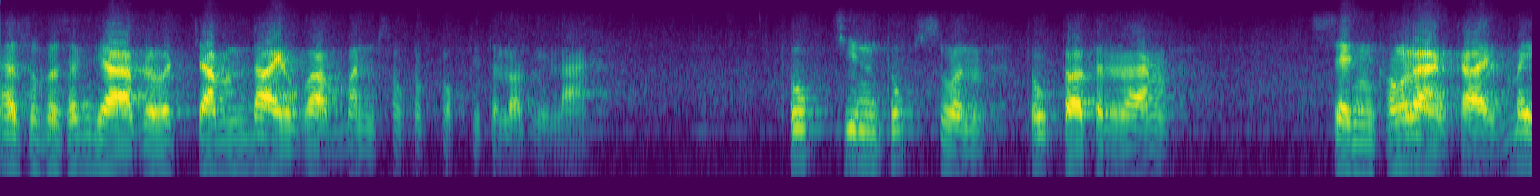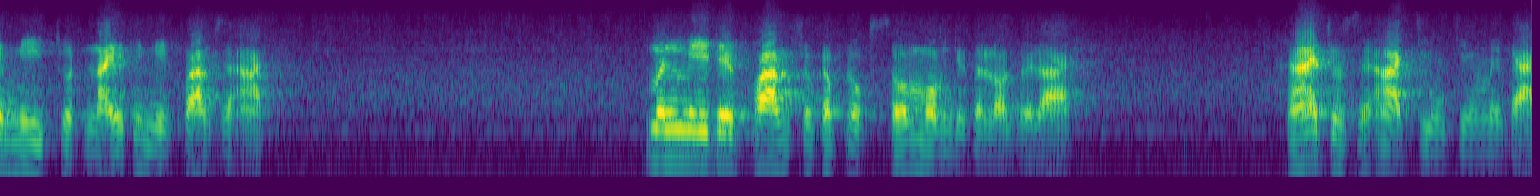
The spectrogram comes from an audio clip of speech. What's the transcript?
อาสุภสัญญาแปลว่าจำได้ว่ามันสกปรกอยู่ตลอดเวลา ทุกชิ้นทุกส่วน ทุกต่อตารางเส้นของร่างกายไม่มีจุดไหนที่มีความสะอาด มันมีแต่ความสกปรกโสมมอยู่ตลอดเวลา หาจุดสะอาดจริง ๆ ไม่ได้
